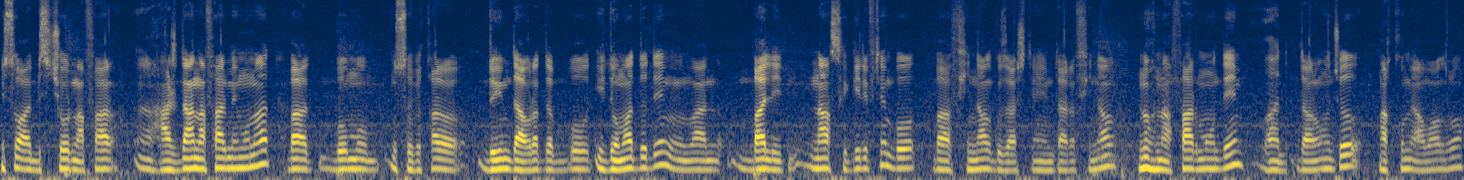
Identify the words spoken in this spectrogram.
мисол аз бису чор нафар ҳаждаҳ нафар мемонад баъд бо мо мусобиқаро дуюм даврада бо идома додем ва бали нақс гирифтем бо ба финал гузаштем. Дар финал нӯҳ нафар мондем ва дар он ҷо мақоми аввалро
